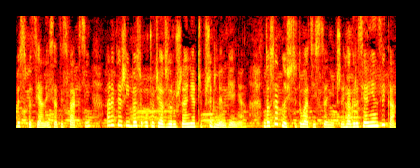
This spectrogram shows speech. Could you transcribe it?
bez specjalnej satysfakcji, ale też i bez uczucia wzruszenia czy przygnębienia. Dosadność sytuacji scenicznych, agresja języka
